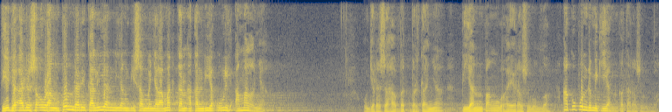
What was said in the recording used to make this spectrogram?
Tidak ada seorang pun dari kalian yang bisa menyelamatkan akan dia ulih amalnya. Ujar sahabat bertanya, "Pian pang wahai Rasulullah?" Aku pun demikian kata Rasulullah.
